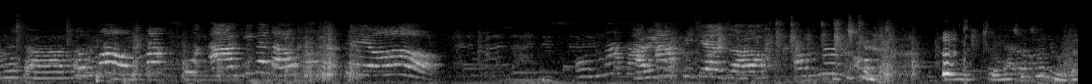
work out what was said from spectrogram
감사합니다. 엄마, 엄마, 곧 아기가 나올 것 같아요. 엄마가 다리 삐셔야죠. 엄마, 너무 천천히 온다.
